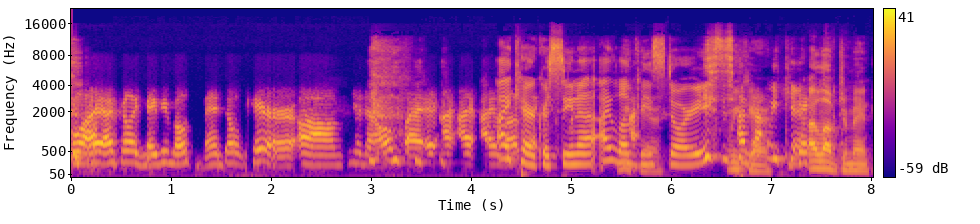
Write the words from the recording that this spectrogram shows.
well, I, I, feel like maybe most men don't care. Um, you know, but I, I, I, I care, Crystina. I love these stories. We care. we care. I love Jermaine.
